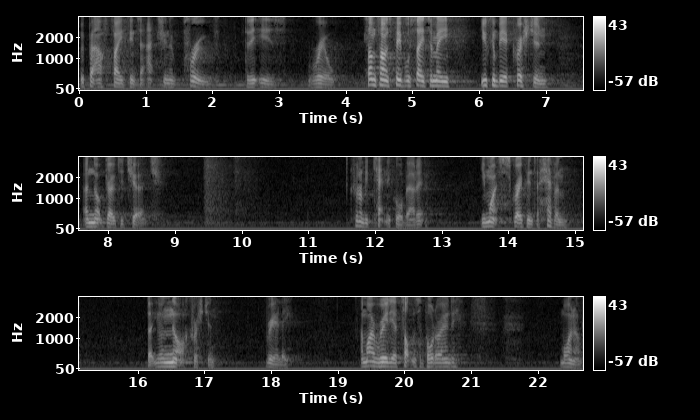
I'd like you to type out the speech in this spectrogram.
we put our faith into action and prove that it is real. Sometimes people say to me, You can be a Christian and not go to church. If you want to be technical about it, you might scrape into heaven, but you're not a Christian, really. Am I really a Tottenham supporter, Andy? Why not?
